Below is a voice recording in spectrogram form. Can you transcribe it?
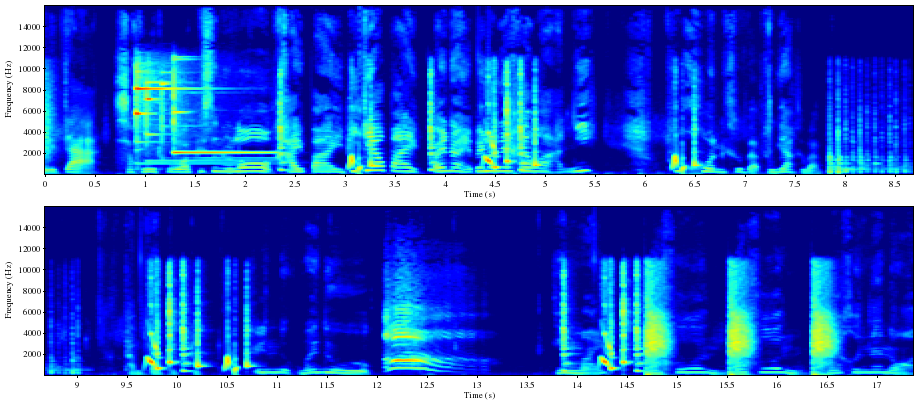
เลยจ้ะสกูทัวร์พิษณุโลก ใครไป พี่แก้วไป ไปไหนไปโรงเรียนข้าวหวานนี่ ทุกคนคือแบบทุกอย่างคือแบบทำตาปิดๆกินดึกไม่ดึกกินไหมไม่ขึ้นไม่ขึ้นไม่ขึ้นแน่นอน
